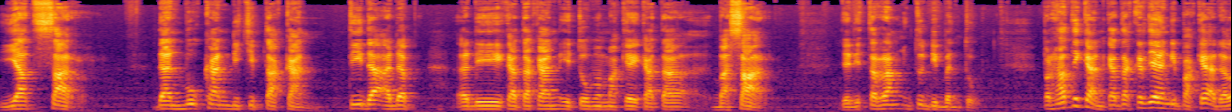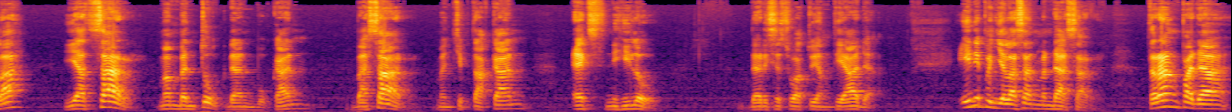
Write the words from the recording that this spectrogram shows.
yatsar dan bukan diciptakan. Tidak ada eh, dikatakan itu memakai kata basar. Jadi terang itu dibentuk. Perhatikan kata kerja yang dipakai adalah yatsar, membentuk dan bukan basar, menciptakan ex nihilo dari sesuatu yang tiada. Ini penjelasan mendasar. Terang pada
